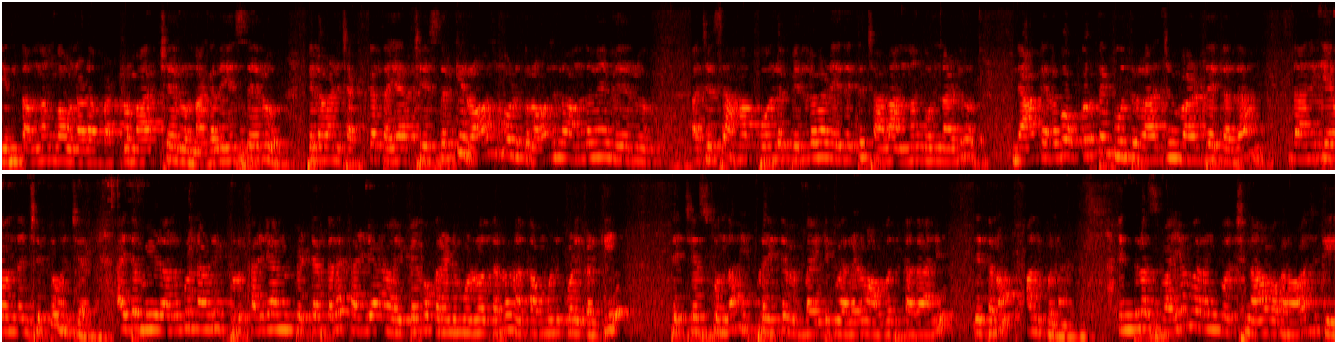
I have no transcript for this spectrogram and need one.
ఇంత అందంగా ఉన్నాడు ఆ బట్టలు మార్చారు నగలేసారు పిల్లవాడిని చక్కగా తయారు చేసేసరికి రాజు కొడుకు రాజులో అందమే వేరు. వచ్చేసి ఆహా పోలే పిల్లవాడు ఏదైతే చాలా అందంగా ఉన్నాడు నాకు ఎలాగో ఒక్కరితే కూతురు రాజ్యం వాడితే కదా దానికి ఏముందని చెప్పి ఉంచారు. అయితే వీడు అనుకున్నాడు ఇప్పుడు కళ్యాణం పెట్టారు కదా కళ్యాణం అయిపోయాక ఒక రెండు మూడు రోజుల్లో నా తమ్ముడు కూడా ఇక్కడికి తెచ్చేసుకుందాం ఇప్పుడైతే బయటికి వెళ్ళడం అవ్వదు కదా అని ఇతను అనుకున్నాడు. ఇందులో స్వయంవరంకి వచ్చిన ఒక రాజుకి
